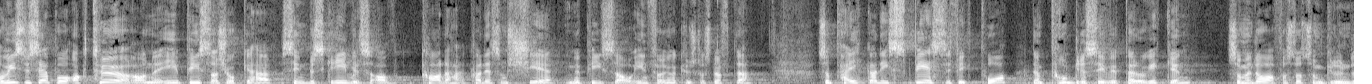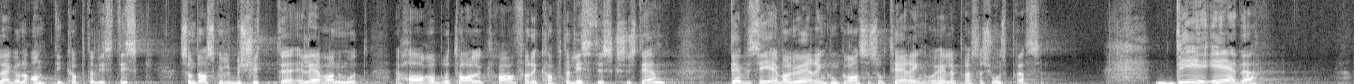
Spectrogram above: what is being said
Og Hvis du ser på aktørene i PISA-sjokket her, sin beskrivelse av hva det, hva det er som skjer med PISA og innføring av Kunnskapsløftet, så peker de spesifikt på den progressive pedagogikken, som en da har forstått som grunnleggende antikapitalistisk, som da skulle beskytte elevene mot harde og brutale krav fra det kapitalistiske system. Dvs. Si evaluering, konkurranse, sortering og hele prestasjonspresset. Det er det.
